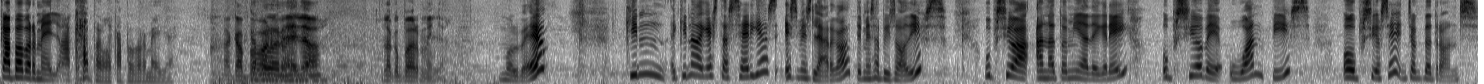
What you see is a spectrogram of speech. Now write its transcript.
Capa vermella. La capa, la capa vermella. La capa, Capa vermella. La capa vermella. Molt bé. Quin, quina d'aquestes sèries és més llarga? Té més episodis? Opció A, Anatomia de Grey. Opció B, One Piece. O opció C, Joc de Trons.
